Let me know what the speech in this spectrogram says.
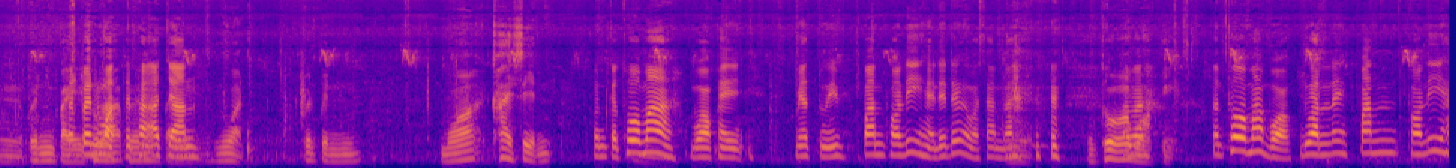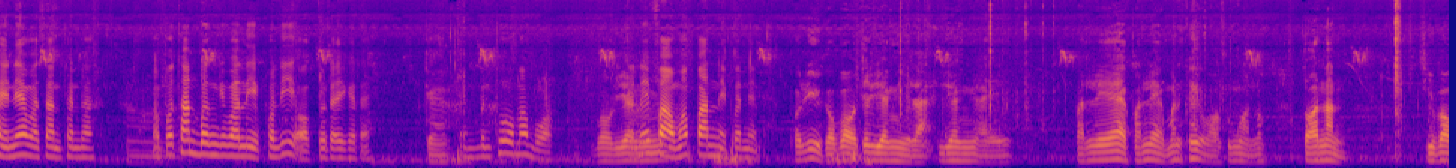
เออเพิ่นไปเพิ่นเป็นธุหนวดเป็นพระอาจารย์ ไปนวด เพิ่นเป็นหมอค่ายเส้นเพิ่นก็โทรมาบอกให้แม่ตุ้ยปั้นพอลี่ให้ได้เด้อว่าซั่นว่า เพิ่นโทรมาบอกนี่เพิ่นโทรมาบอกด่วนเลยปั้นพอลี่ให้แน่ว่าซั่นเพิ่นว่าอ๋อเอาเพราะท่านเบิ่งอยู่ว่าเลขพอลี่ออกตัวใดก็ได้แกเพิ่นโทรมาบอกเว้าเรียก็งเลยเฝ้ามาปั้นให้เพิ่นนี่พอดีก็เว้าจะเรียงนี่ล่ะเรียงไอ้ฝันแรกฝันแรกมันเคยออกทุกงวดเนาะตอนนั้นสิเว้า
